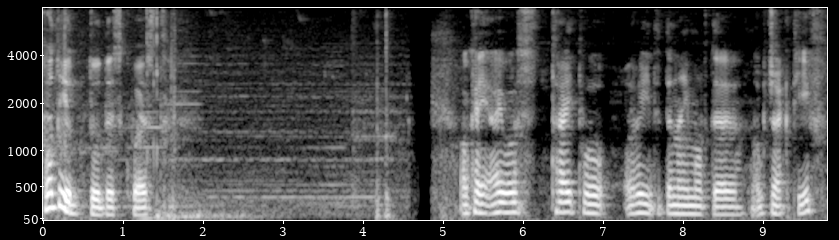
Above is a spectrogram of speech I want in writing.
How do you do this quest? Okay, I will try to read the name of the objective.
